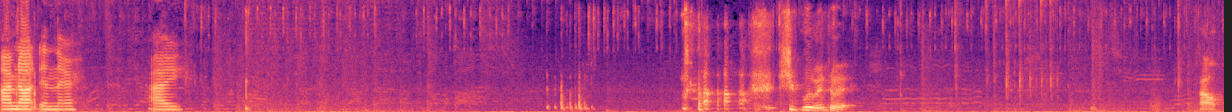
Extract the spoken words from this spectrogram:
I'm not in there. I. she flew into it. Ow.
